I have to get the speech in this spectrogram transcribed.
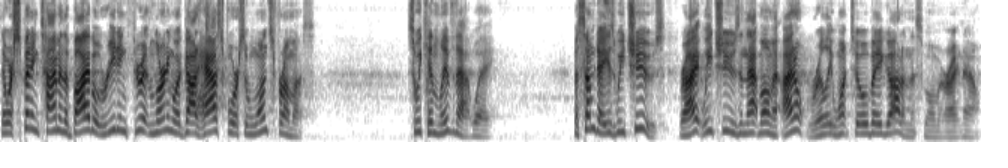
That we're spending time in the Bible, reading through it, and learning what God has for us and wants from us. So we can live that way. But some days we choose, right? We choose in that moment. I don't really want to obey God in this moment right now.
